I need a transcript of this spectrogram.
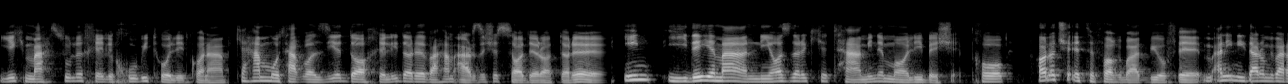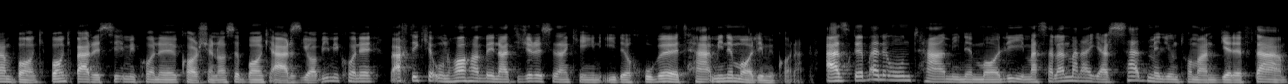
یک محصول خیلی خوبی تولید کنم که هم متقاضی داخلی داره و هم ارزش صادرات داره این ایده من نیاز داره که تامین مالی بشه. خب حالا چه اتفاقی باید بیفته؟ من این ایده رو می‌برم بانک. بانک بررسی می‌کنه کارشناس بانک ارزیابی می‌کنه. وقتی که اونها هم به نتیجه رسیدن که این ایده خوبه تأمین مالی می‌کنن. از قبل اون تأمین مالی مثلا من اگر 100 میلیون تومن گرفتم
